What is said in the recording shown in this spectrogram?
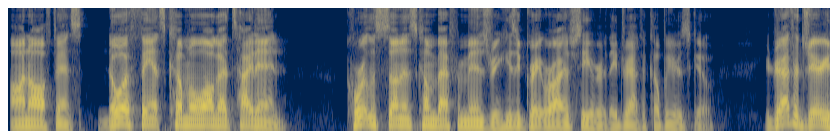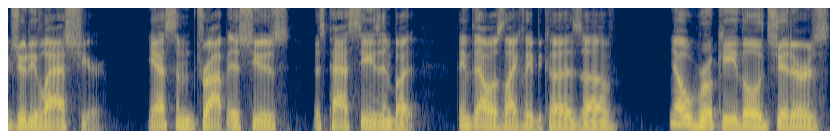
on offense. Noah Fant's coming along at tight end. Courtland Sutton's coming back from injury. He's a great wide receiver. They drafted a couple years ago. You drafted Jerry Jeudy last year. He has some drop issues this past season, but I think that was likely because of you know rookie little jitters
